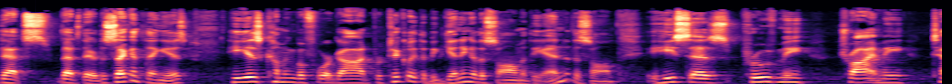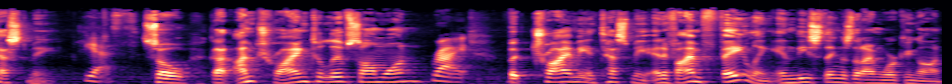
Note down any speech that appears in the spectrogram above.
That's that's there. The second thing is he is coming before God, particularly at the beginning of the psalm, at the end of the psalm. He says, "Prove me, try me, test me." yes So, God, I'm trying to live Psalm 1, right but try me and test me. And if I'm failing in these things that I'm working on,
